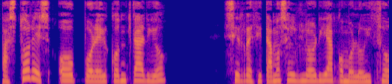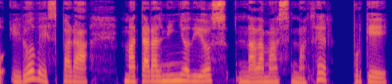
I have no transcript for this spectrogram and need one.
pastores o, por el contrario, si recitamos el Gloria como lo hizo Herodes para matar al niño Dios nada más nacer, porque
